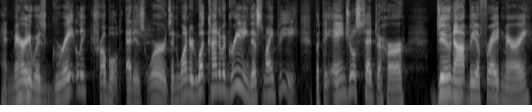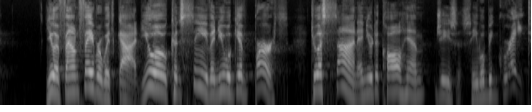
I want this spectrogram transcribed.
And Mary was greatly troubled at his words and wondered what kind of a greeting this might be. But the angel said to her, Do not be afraid, Mary. You have found favor with God. You will conceive and you will give birth to a son, and you're to call him Jesus. He will be great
